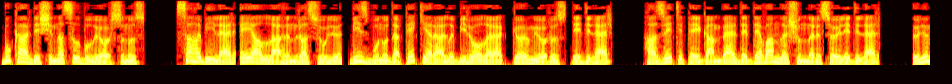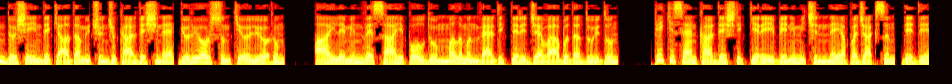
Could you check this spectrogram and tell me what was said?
bu kardeşi nasıl buluyorsunuz? Sahabiler, ey Allah'ın Resulü, biz bunu da pek yararlı biri olarak görmüyoruz, dediler. Hazreti Peygamber de devamla şunları söylediler, ölüm döşeğindeki adam üçüncü kardeşine, görüyorsun ki ölüyorum, ailemin ve sahip olduğum malımın verdikleri cevabı da duydun, peki sen kardeşlik gereği benim için ne yapacaksın, dedi,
